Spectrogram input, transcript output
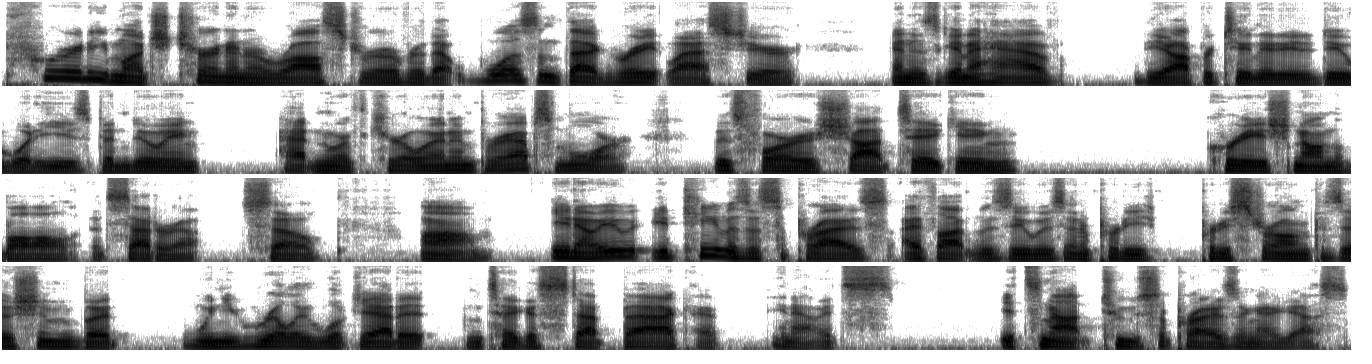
pretty much turning a roster over that wasn't that great last year and is going to have the opportunity to do what he's been doing at North Carolina and perhaps more as far as shot taking, creation on the ball, etc. So, um, you know, it, it came as a surprise. I thought Mizzou was in a pretty pretty strong position, but when you really look at it and take a step back, you know, it's it's not too surprising, I guess.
